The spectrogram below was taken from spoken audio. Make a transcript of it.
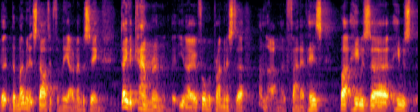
The, the moment it started for me, I remember seeing David Cameron, you know, former Prime Minister. I'm no, I'm no fan of his, but he was uh, he was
